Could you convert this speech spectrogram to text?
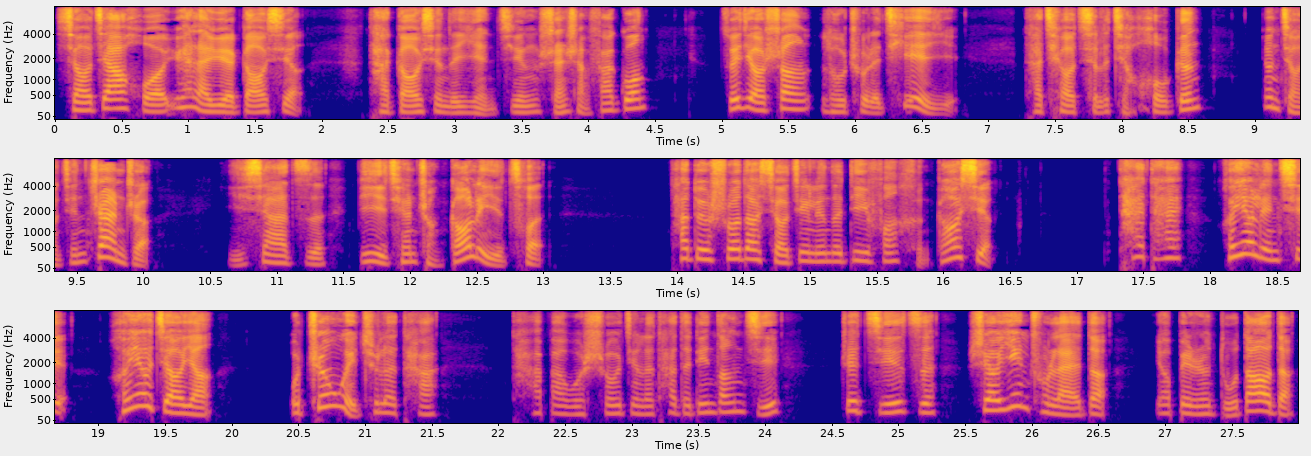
小家伙越来越高兴，他高兴的眼睛闪闪发光，嘴角上露出了惬意。他翘起了脚后跟，用脚尖站着。一下子比以前长高了一寸，他对说到小精灵的地方很高兴。太太很有灵气，很有教养，我真委屈了他。他把我收进了他的叮当集，这集子是要印出来的，要被人读到的。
